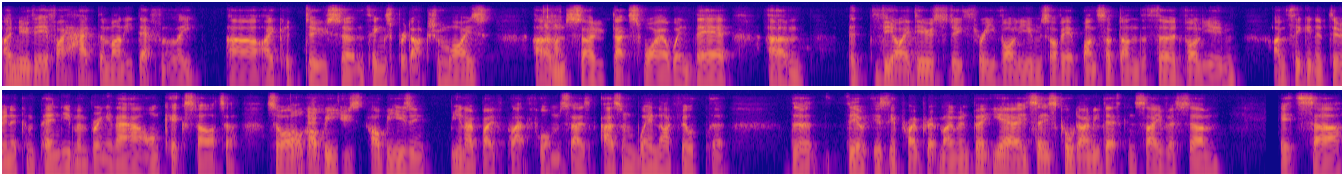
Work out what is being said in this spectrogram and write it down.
I knew that if I had the money definitely uh, I could do certain things production wise. Um, uh-huh. So that's why I went there. Um, the idea is to do three volumes of it. Once I've done the third volume, I'm thinking of doing a compendium and bringing that out on Kickstarter. So I'll, okay. I'll be use, I'll be using you know both platforms as as and when I feel the the the is the appropriate moment. But yeah, it's it's called Only Death Can Save Us. Um, it's uh,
